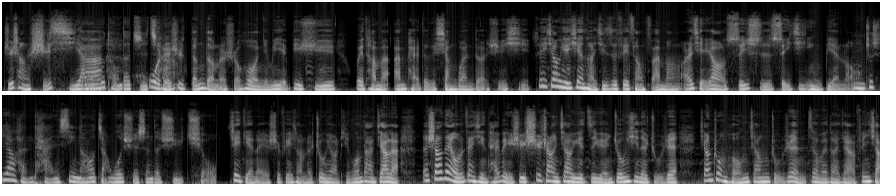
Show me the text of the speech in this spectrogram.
职场实习啊，不同的职场或者是等等的时候，你们也必须为他们安排这个相关的学习。所以教育现场其实非常繁忙，而且要随时随机应变喽。嗯，就是要很弹性，然后掌握学生的需求，这点呢也是非常的重要，提供大家了。那稍待，我们再请台北市视障教育资源中心的主任江仲鹏江主任，再为大家分享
